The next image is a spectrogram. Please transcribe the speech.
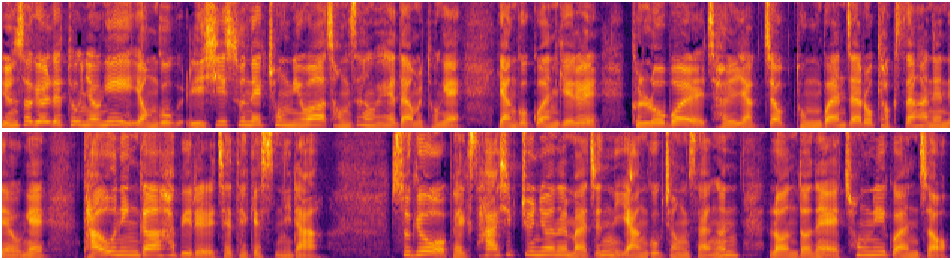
윤석열 대통령이 영국 리시 수낵 총리와 정상회담을 통해 양국 관계를 글로벌 전략적 동반자로 격상하는 내용의 다우닝가 합의를 채택했습니다. 수교 140주년을 맞은 양국 정상은 런던의 총리관저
